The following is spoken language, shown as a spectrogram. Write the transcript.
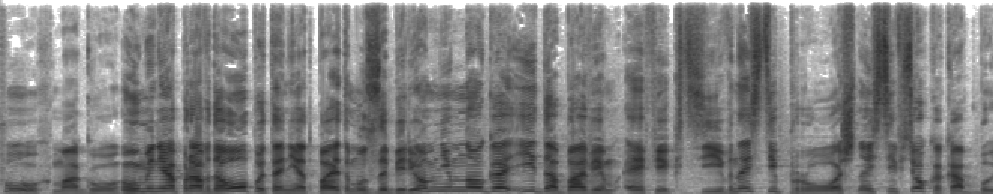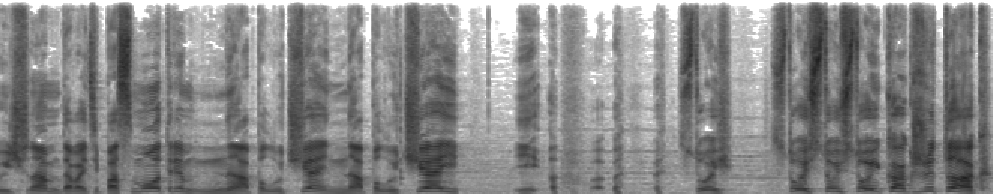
Фух, могу. У меня, правда, опыта нет, поэтому заберем немного и добавим эффективности, прочности, все как обычно. Давайте посмотрим. На, получай, на, получай. И... Э, э, э, стой, стой, стой, стой, как же так?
